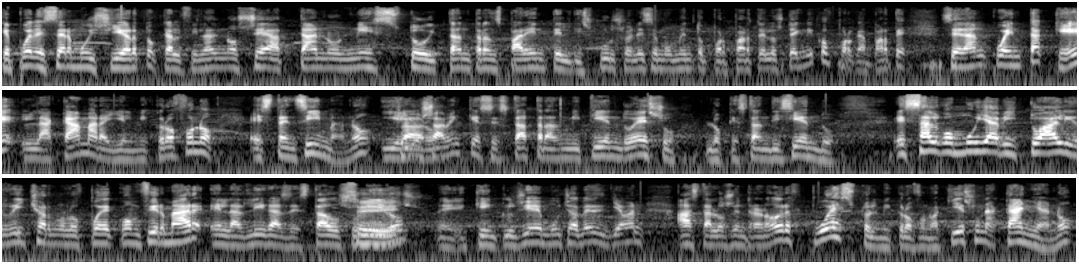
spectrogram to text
que puede ser muy cierto que al final no sea tan honesto y tan transparente el discurso en ese momento por parte de los técnicos, porque aparte se dan cuenta que la cámara y el micrófono está encima, ¿no? Y ellos saben que se está transmitiendo eso, lo que están diciendo. Es algo muy habitual y Richard nos lo puede confirmar en las ligas de Estados Unidos, eh, que inclusive muchas veces llevan hasta los entrenadores puesto el micrófono. Aquí es una caña, ¿no?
